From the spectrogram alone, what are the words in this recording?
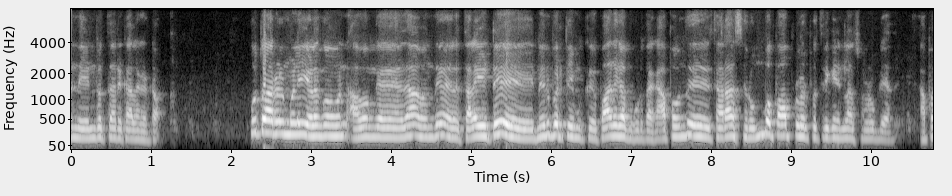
அந்த எண்பத்தாறு காலகட்டம். கூத்து அருள்மொழி இளங்கோவன் அவங்க தான் வந்து தலையிட்டு நிருபர் டீமுக்கு பாதுகாப்பு கொடுத்தாங்க. அப்போ வந்து தராசு ரொம்ப பாப்புலர் பத்திரிகைன்னுலாம் சொல்ல முடியாது. அப்போ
